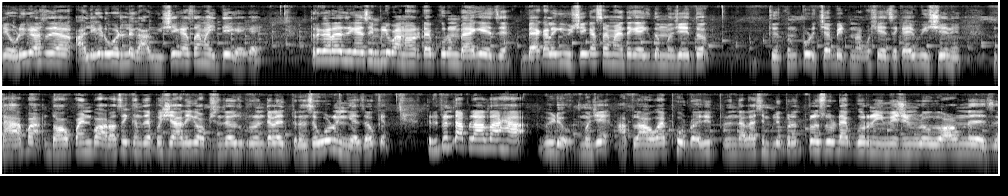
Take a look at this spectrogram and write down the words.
एवढी असं अलीकडे ओढलं का विषय कसा माहिती आहे काय काय? तर करायचं काय? सिम्पली पानावर टॅप करून बॅग यायचे. बॅग आला की विषय कसा माहिती आहे का? एकदम म्हणजे इथं तिथून पुढच्या भेटणार कशी यायचं. काही विषय नाही. दहा पा दहा पॉईंट बारा सेकंदच्या पैसे आले की ऑप्शनचा यूज करून त्याला तिथपर्यंत ओढून घ्यायचं ओके तर आपला आता हा व्हिडिओ म्हणजे आपला हा काय फोटो आहे तिथपर्यंत त्याला सिम्पली परत प्लसवर टॅप करून इमेज व्हिडिओ वाढवून जायचं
